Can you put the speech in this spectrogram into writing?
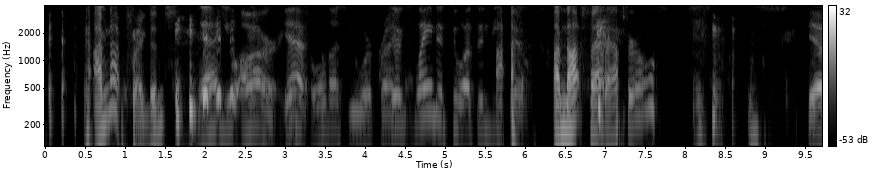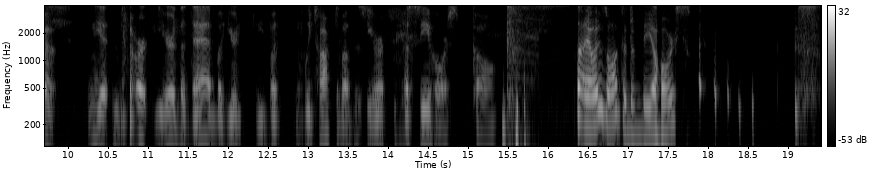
I'm not pregnant. Yeah, you are. Yeah. You told us you were pregnant. You explained it to us in detail. I'm not fat after all. yeah. Yeah, or you're the dad, but you're but we talked about this. You're a seahorse call. I always wanted to be a horse.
